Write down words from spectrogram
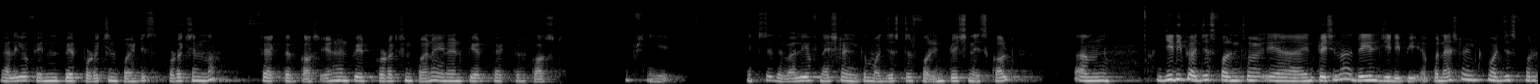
value of NNP at production point is ப்ரொடக்ஷன்னா factor cost NNP at production பாயிண்ட்னா NNP at factor cost option A next the value of national income adjusted for inflation is called GDP adjust for இன்ஃப இன்ஃப்ளேஷனா ரியல் ஜிடிபி அப்போ நேஷனல் இன்கம் அட்ஜஸ்ட் ஃபார்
